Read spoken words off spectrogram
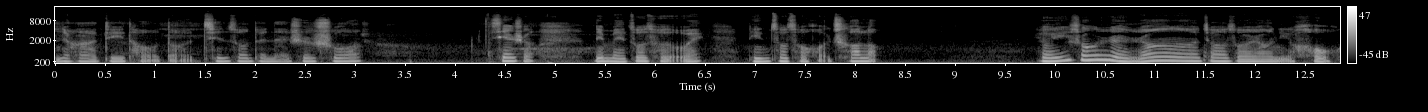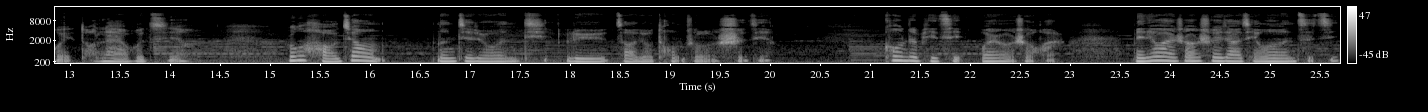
女孩低头的轻松对男生说：“先生，您没坐错位，您坐错火车了。有一种忍让啊，叫做让你后悔都来不及啊。如果嚎叫能解决问题，驴早就统治了世界。控制脾气，温柔说话。每天晚上睡觉前问问自己：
